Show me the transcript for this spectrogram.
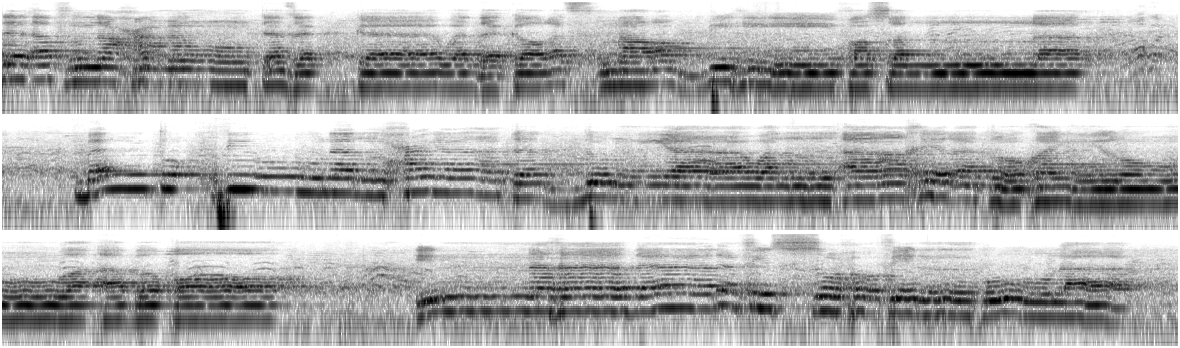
قد أفلح من تزكى وذكر اسم ربه فصلى. بل تؤثرون الحياة الدنيا والآخرة خير وأبقى. إن هذا لفي الصحف الأولى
